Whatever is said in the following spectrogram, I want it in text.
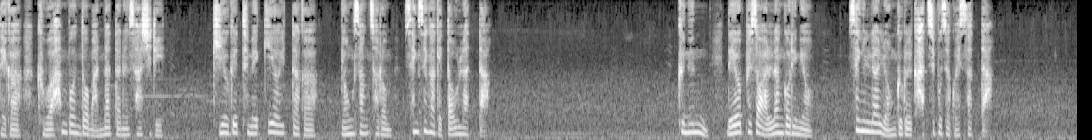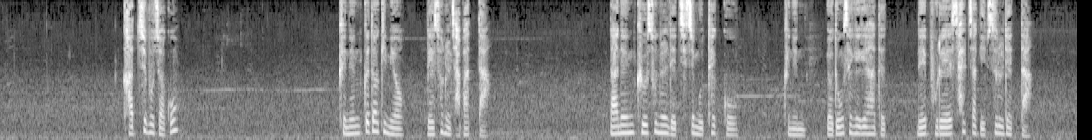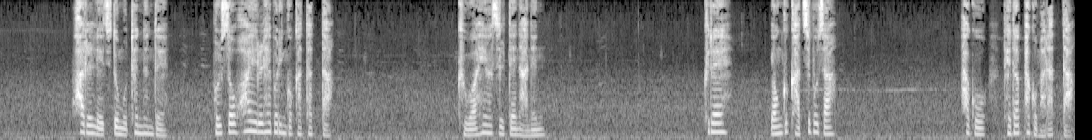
내가 그와 한 번 더 만났다는 사실이 기억의 틈에 끼어 있다가 영상처럼 생생하게 떠올랐다. 그는 내 옆에서 알랑거리며 생일날 연극을 같이 보자고 했었다. 같이 보자고? 그는 끄덕이며 내 손을 잡았다. 나는 그 손을 내치지 못했고 그는 여동생에게 하듯 내 볼에 살짝 입술을 댔다. 화를 내지도 못했는데 벌써 화해를 해버린 것 같았다. 그와 헤어질 때 나는 그래, 연극 같이 보자. 하고 대답하고 말았다.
